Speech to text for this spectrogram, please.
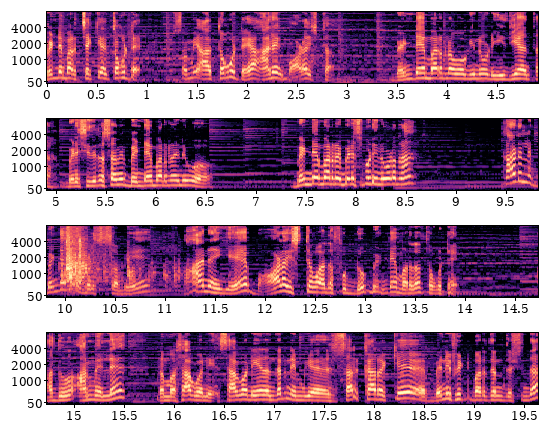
ಬೆಂಡೆ ಮರದ ಚಕ್ಕೆ ತೊಗೊಟೆ. ಸ್ವಾಮಿ, ಆ ತೊಗೊಟೆ ಆನೆಗೆ ಭಾಳ ಇಷ್ಟ. ಬೆಂಡೆ ಮರನ ಹೋಗಿ ನೋಡಿ ಇದೆಯಾ ಅಂತ. ಬೆಳೆಸಿದಿರ ಸ್ವಾಮಿ ಬೆಂಡೆ ಮರನ ನೀವು? ಬೆಂಡೆ ಮರನ ಬೆಳೆಸ್ಬಿಡಿ ನೋಡೋಣ. ಕಾಡಲ್ಲಿ ಬೆಂಡೆ ಮರ ಬೆಳೆಸಿ ಸ್ವಾಮಿ. ಆನೆಗೆ ಭಾಳ ಇಷ್ಟವಾದ ಫುಡ್ಡು ಬೆಂಡೆ ಮರದ ತೊಗೊಟೆ ಅದು ಆಮೇಲೆ ನಮ್ಮ ಸಾಗುವಾನಿ. ಸಾಗುವಾನಿ ಏನಂದರೆ ನಿಮಗೆ ಸರ್ಕಾರಕ್ಕೆ ಬೆನಿಫಿಟ್ ಬರುತ್ತೆ ಅನ್ನೋ ದೃಷ್ಟಿಯಿಂದ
